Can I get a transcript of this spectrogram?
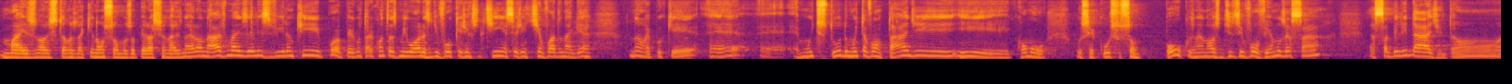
Mas nós estamos aqui, não somos operacionais na aeronave, mas eles viram que, pô, perguntaram quantas mil horas de voo que a gente tinha, se a gente tinha voado na guerra. Não, é porque é, é, é muito estudo, muita vontade e, e, como os recursos são poucos, né, nós desenvolvemos essa, essa habilidade. Então,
